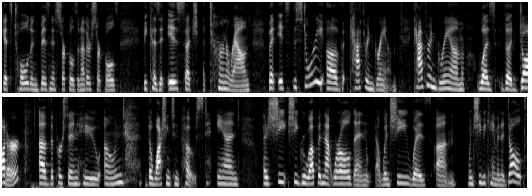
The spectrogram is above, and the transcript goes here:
gets told in business circles and other circles because it is such a turnaround. But it's the story of Katharine Graham. Katharine Graham was the daughter of the person who owned the Washington Post, and as she she grew up in that world, and when she was um, when she became an adult,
